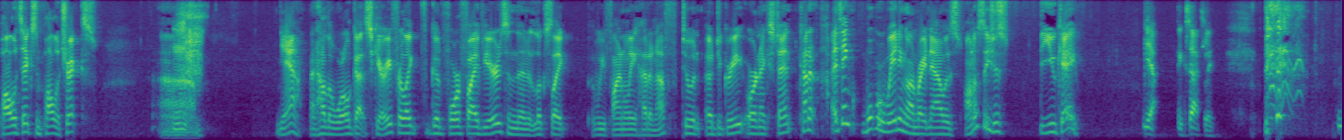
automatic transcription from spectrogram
politics and politics. Um, mm. Yeah, and how the world got scary for like good four or five years, and then it looks like we finally had enough to a, a degree or an extent. Kind of, I think what we're waiting on right now is honestly just the UK. Yeah, exactly. Go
